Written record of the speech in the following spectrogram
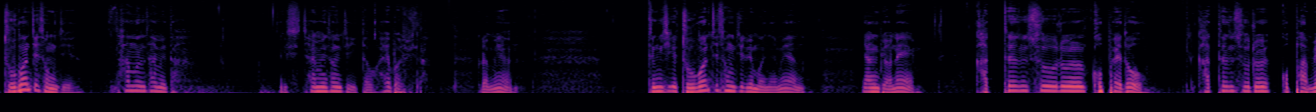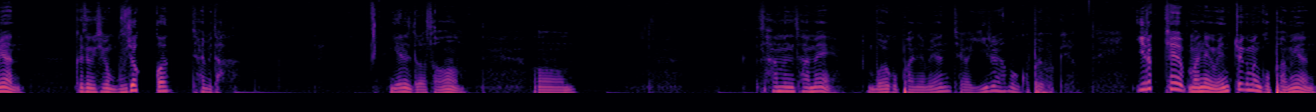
두 번째 성질 3은 3이다. 역시 참인 성질이 있다고 해봅시다. 그러면 등식의 두 번째 성질이 뭐냐면 양변에 같은 수를 곱해도 같은 수를 곱하면 그 등식은 무조건 참이다. 예를 들어서 어, 3은 3에 뭘 곱하냐면 제가 2를 한번 곱해 볼게요. 이렇게 만약 왼쪽에만 곱하면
